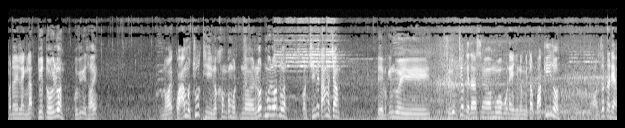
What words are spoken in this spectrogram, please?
và đây lành lặn tuyệt đối luôn, quý vị thấy. Nói quá một chút thì nó không có một ờ, lốt mũi lốt luôn. Còn 98% để mà cái người sử dụng trước người ta ờ, mua bộ này thì người ta quá kỹ rồi. Đó, rất là đẹp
